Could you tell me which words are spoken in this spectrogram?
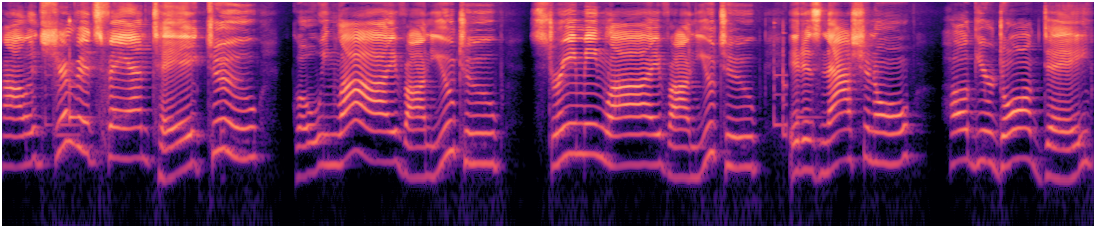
College Gym fan, take two. Going live on YouTube. Streaming live on YouTube. It is National Hug Your Dog Day.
